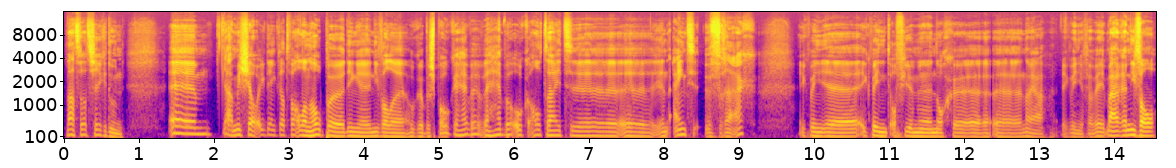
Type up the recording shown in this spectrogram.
Laten we dat zeker doen. Ehm, ja, Michel, ik denk dat we al een hoop eh, dingen in ieder geval eh, ook eh, besproken hebben. We hebben ook altijd eh, eh, een eindvraag. Ik weet, eh, ik weet niet of je me nog, eh, eh, nou ja, ik weet niet of je weet. Maar in ieder geval,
